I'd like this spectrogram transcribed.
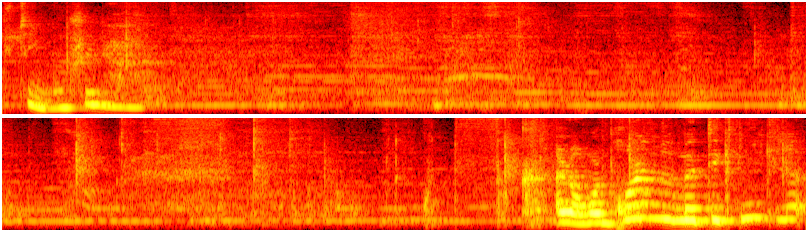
Putain, il m'enchaîne. Alors, le problème de ma technique là.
